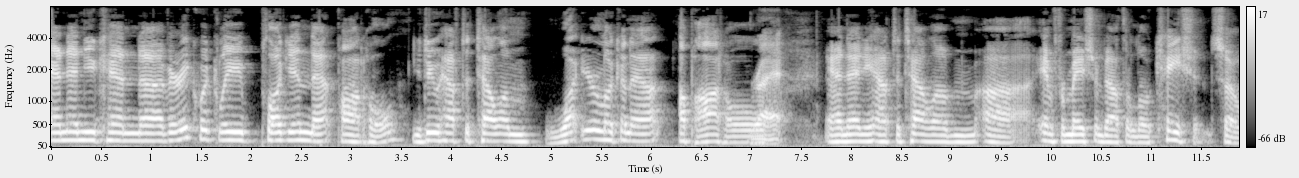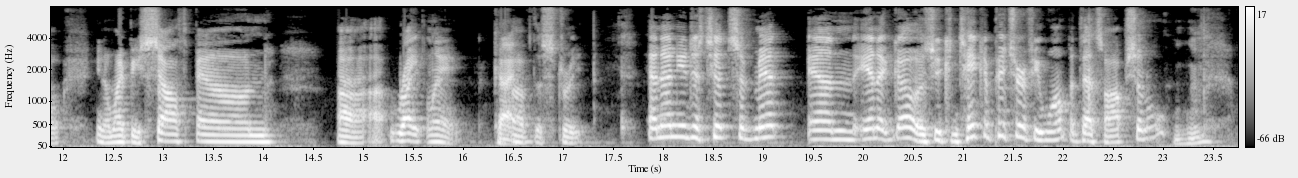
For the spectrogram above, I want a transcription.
And then you can uh, very quickly plug in that pothole. You do have to tell them what you're looking at, a pothole Right. and then you have to tell them uh, information about the location. So, you know, it might be southbound, uh, right lane Okay. of the street. And then you just hit submit, and in it goes. You can take a picture if you want, but that's optional.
